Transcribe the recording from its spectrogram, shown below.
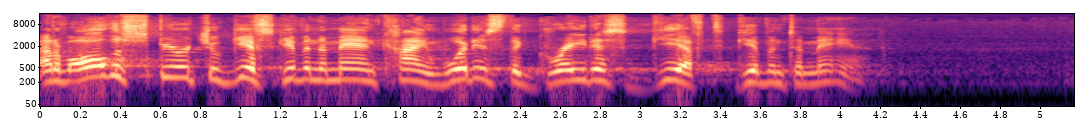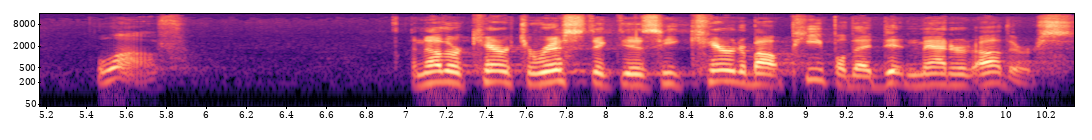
Out of all the spiritual gifts given to mankind, what is the greatest gift given to man? Love. Another characteristic is he cared about people that didn't matter to others.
